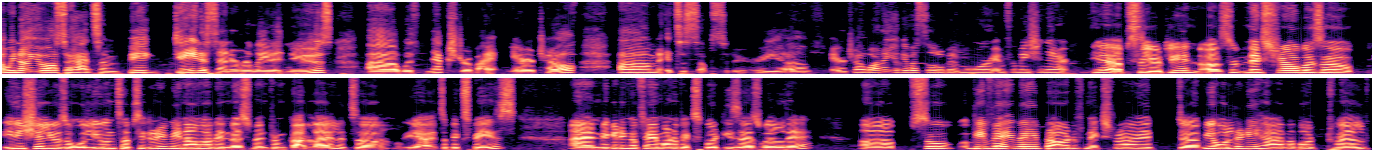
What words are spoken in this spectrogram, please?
Uh, we know you also had some big data center related news uh, with Nextra by Airtel. Um, it's a subsidiary of Airtel. Why don't you give us a little bit more information there? Yeah, absolutely. And uh, so Nextra was a initially was a wholly owned subsidiary. We now have investment from Carlyle. It's a Oh. yeah, it's a big space, and we're getting a fair amount of expertise as well there. Uh, so we're very very proud of Nextra. It uh, we already have about 12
